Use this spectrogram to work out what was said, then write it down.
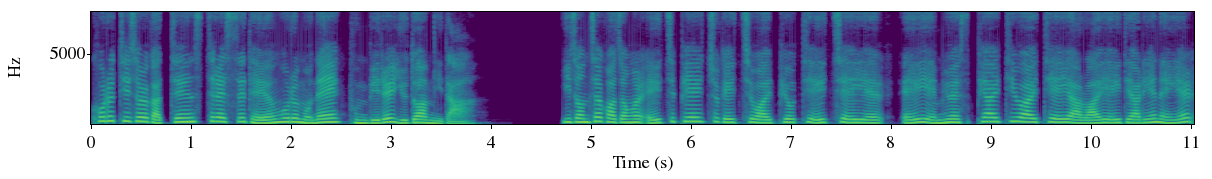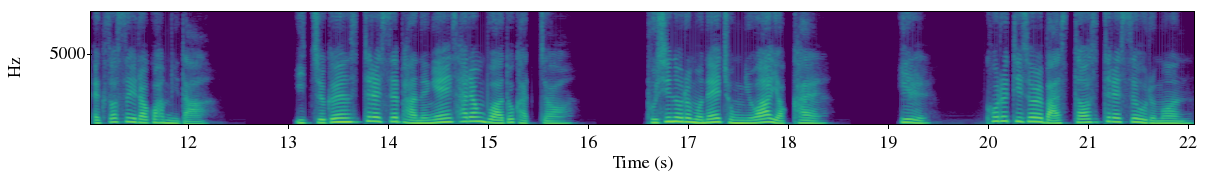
코르티솔 같은 스트레스 대응 호르몬의 분비를 유도합니다. 이 전체 과정을 HPH, HYPOT, HAL, AMUS, PITUIT, ARY, ADRENAL, 엑서스이라고 합니다. 이쪽은 스트레스 반응의 사령부와도 같죠. 부신 호르몬의 종류와 역할 1. 코르티솔 마스터 스트레스 호르몬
